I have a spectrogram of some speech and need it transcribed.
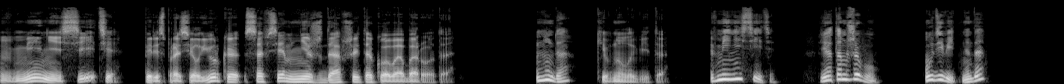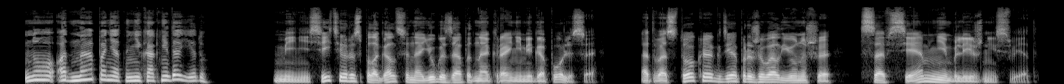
«В мини-сити?» — переспросил Юрка, совсем не ждавший такого оборота. «Ну да», — кивнула Вита. «В мини-сити. Я там живу. Удивительно, да? Но одна, понятно, никак не доеду». Мини-сити располагался на юго-западной окраине мегаполиса. От востока, где проживал юноша, совсем не ближний свет.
